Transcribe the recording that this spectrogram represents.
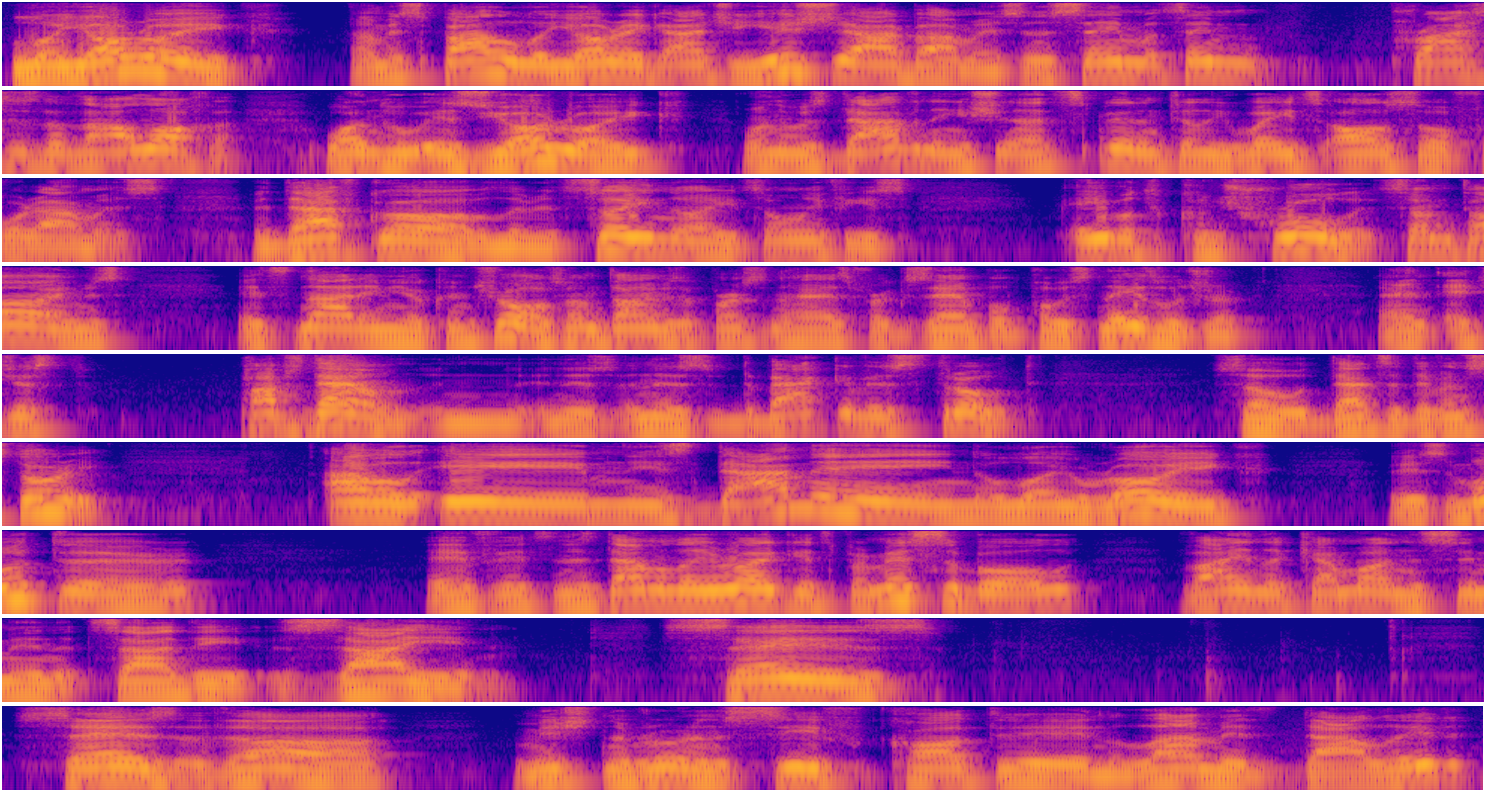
Lo Yoroik, Amispalu Lo Yoroik Achi Yisha Arba Amis, and the same, same process of the halacha. One who is Yoroik, one who is davening, should not spit until he waits also for Amos. It's only if he's able to control it. Sometimes it's not in your control. Sometimes a person has, for example, post nasal drip, and it just pops down in, in his in his the back of his throat. So that's a different story. Is mutter. If it's nizdam roik, it's permissible. Vayin lekaman simin tzadi zayin. Says says the Mishnah and Sif Kotin Lamid Dalid.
